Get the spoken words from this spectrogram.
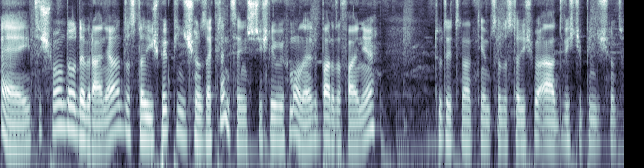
Ej, coś mam do odebrania. Dostaliśmy 50 zakręceń szczęśliwych monet, bardzo fajnie. Tutaj to nawet nie wiem co dostaliśmy, a 250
